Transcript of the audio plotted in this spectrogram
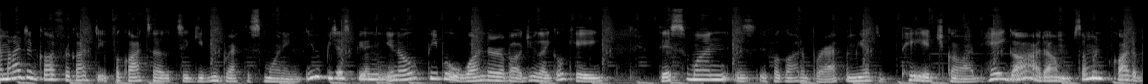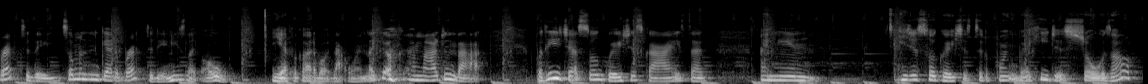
Imagine God forgot to forgot to, to give you breath this morning. You would be just being, you know, people wonder about you like, okay, this one is forgot a breath. and you have to page God. Hey God, um, someone forgot a breath today. Someone didn't get a breath today. And he's like, Oh, yeah, I forgot about that one. Like imagine that. But he's just so gracious, guys, that I mean, he's just so gracious to the point where he just shows up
